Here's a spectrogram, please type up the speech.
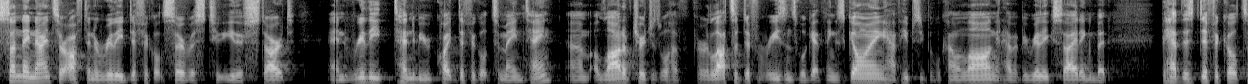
Sunday nights are often a really difficult service to either start and really tend to be quite difficult to maintain. Um, a lot of churches will have, for lots of different reasons, will get things going, have heaps of people come along, and have it be really exciting. But they have this difficult,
